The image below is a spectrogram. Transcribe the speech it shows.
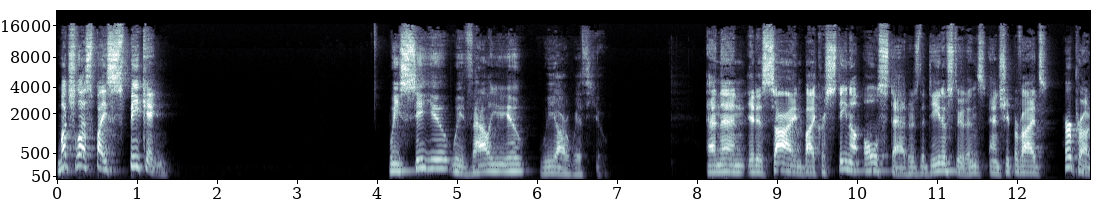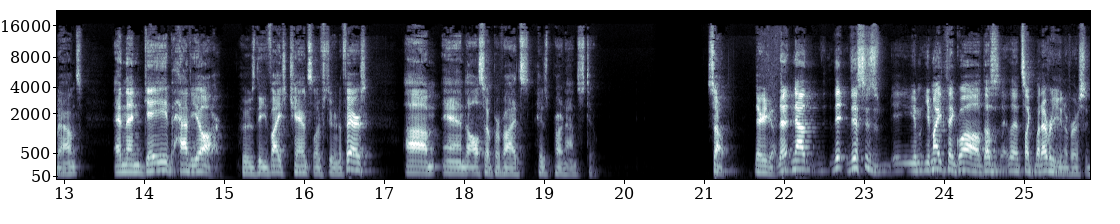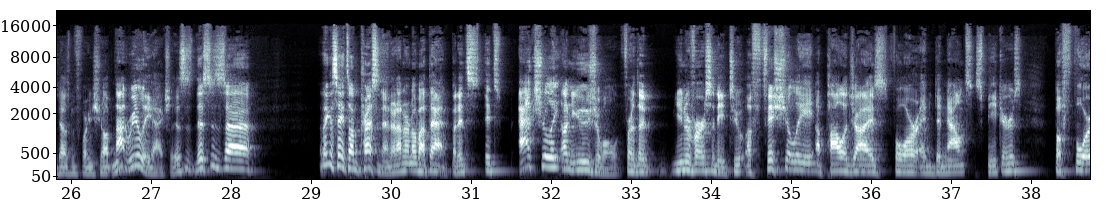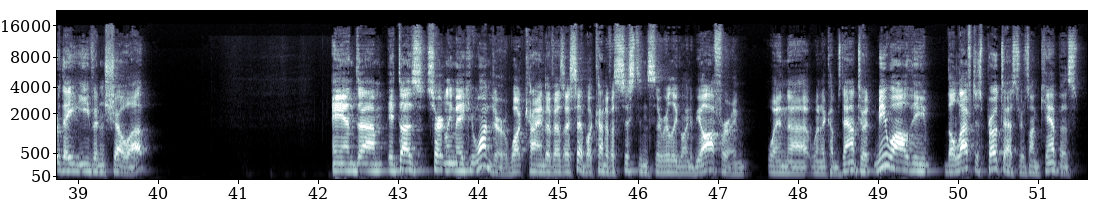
Much less by speaking. We see you, we value you, we are with you. And then it is signed by Christina Olstad, who's the Dean of Students, and she provides her pronouns. And then Gabe Javier, who's the Vice Chancellor of Student Affairs, um, and also provides his pronouns too. So there you go. Now, this is, you, you might think, well, it does, it's like whatever university does before you show up. Not really, actually. This is, this is, uh, I think I say it's unprecedented. I don't know about that, but it's it's actually unusual for the university to officially apologize for and denounce speakers before they even show up. And um, it does certainly make you wonder what kind of, as I said, what kind of assistance they're really going to be offering when uh, when it comes down to it. Meanwhile, the the leftist protesters on campus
